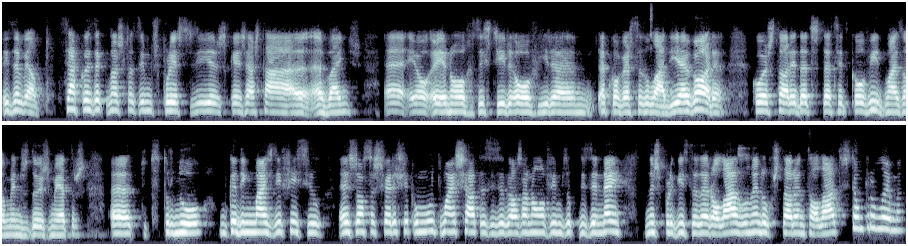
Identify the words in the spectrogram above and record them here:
Isabel, se há coisa que nós fazemos por estes dias, quem já está a, a banhos, é, não resistir a ouvir a, a, conversa do lado. E agora, com a história da distância de Covid, mais ou menos dois metros, uh, se tornou um bocadinho mais difícil. As nossas férias ficam muito mais chatas, Isabel, já não ouvimos o que dizem nem na espreguiçadeira ao lado, nem no restaurante ao lado. Isto é um problema.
